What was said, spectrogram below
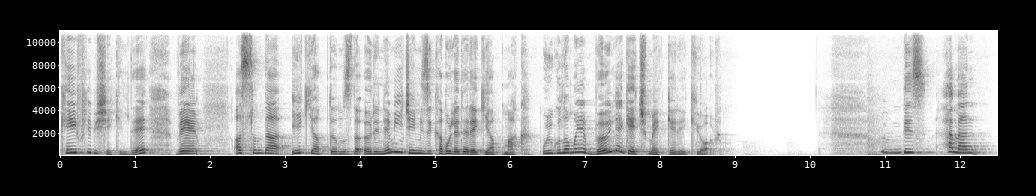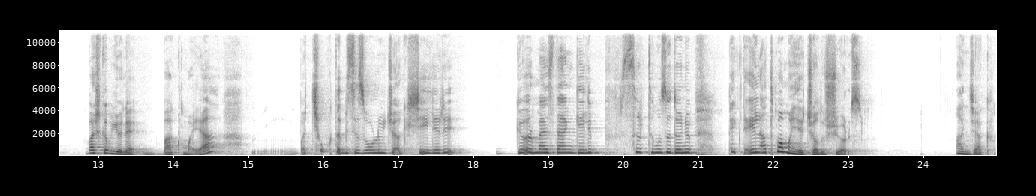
keyifli bir şekilde ve aslında ilk yaptığımızda öğrenemeyeceğimizi kabul ederek yapmak, uygulamaya böyle geçmek gerekiyor. Biz hemen başka bir yöne bakmaya, çok da bizi zorlayacak şeyleri görmezden gelip sırtımızı dönüp pek de el atmamaya çalışıyoruz. Ancak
